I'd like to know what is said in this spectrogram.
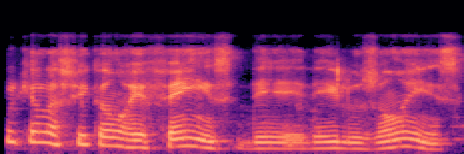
porque elas ficam reféns de, de ilusões,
